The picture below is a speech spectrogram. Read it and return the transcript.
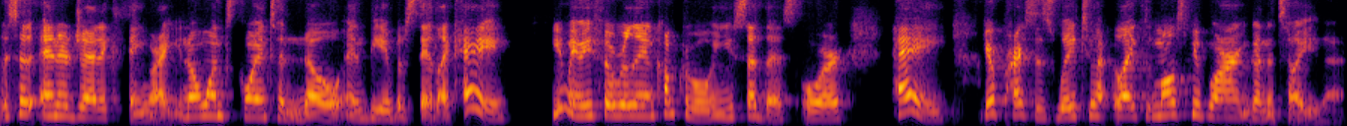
it's an energetic thing, right? No one's going to know and be able to say, like, hey, you made me feel really uncomfortable when you said this. Or, hey, your price is way too high. Like most people aren't going to tell you that,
